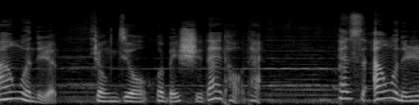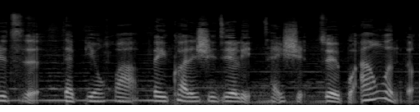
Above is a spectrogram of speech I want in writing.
安稳的人，终究会被时代淘汰。看似安稳的日子，在变化飞快的世界里，才是最不安稳的。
